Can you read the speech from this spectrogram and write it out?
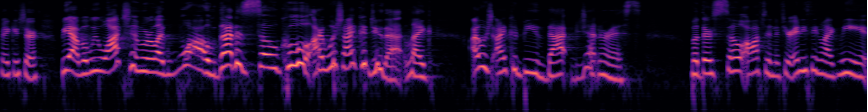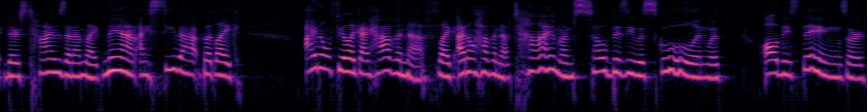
making sure. But yeah, but we watch him. we're like, whoa, that is so cool. I wish I could do that. Like, I wish I could be that generous. But there's so often, if you're anything like me, there's times that I'm like, man, I see that, but like, I don't feel like I have enough. Like, I don't have enough time. I'm so busy with school and with all these things, or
